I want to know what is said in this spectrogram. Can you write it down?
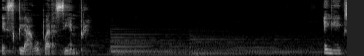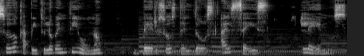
esclavo para siempre. En Éxodo capítulo 21, versos del 2 al 6, leemos.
